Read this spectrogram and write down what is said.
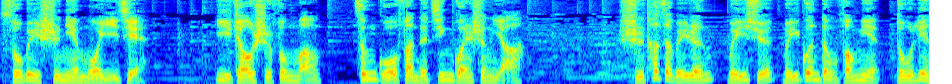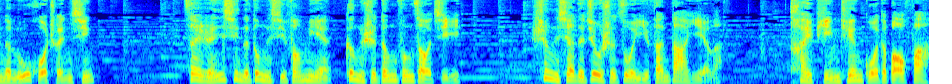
所谓十年磨一剑。一朝是锋芒，曾国藩的京官生涯，使他在为人、为学、为官等方面都练得炉火纯青，在人性的洞悉方面更是登峰造极。剩下的就是做一番大业了。太平天国的爆发，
